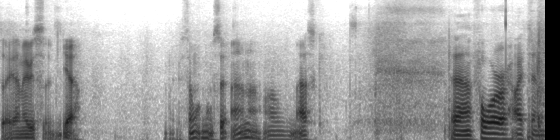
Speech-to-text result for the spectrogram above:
So yeah, maybe it's, yeah. Maybe someone wants it. I don't know. I'll ask. Uh, four items.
